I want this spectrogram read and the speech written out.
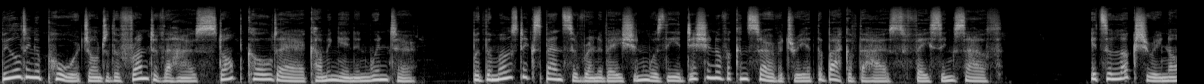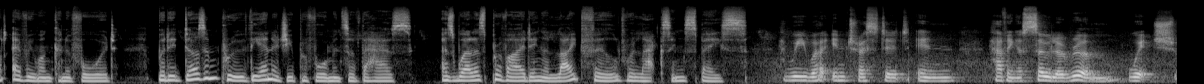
Building a porch onto the front of the house stopped cold air coming in in winter. But the most expensive renovation was the addition of a conservatory at the back of the house facing south. It's a luxury not everyone can afford, but it does improve the energy performance of the house, as well as providing a light filled, relaxing space. We were interested in having a solar room which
